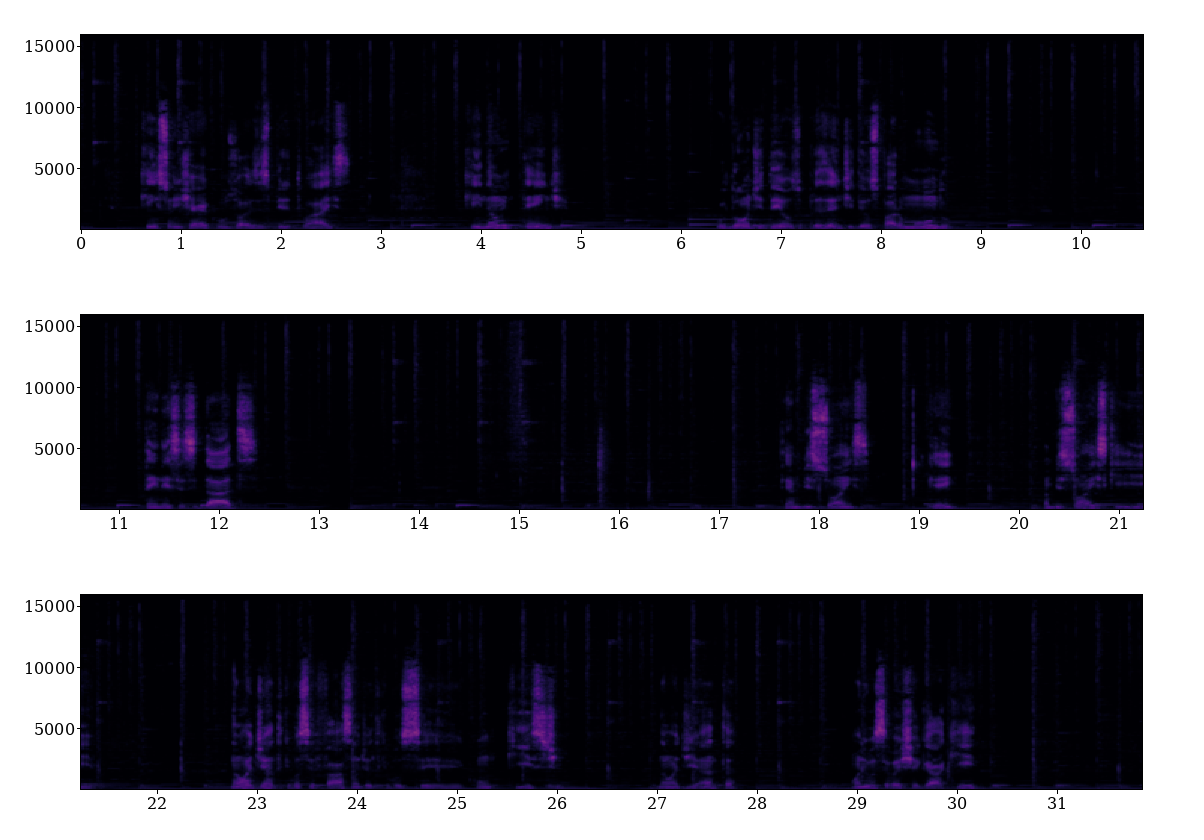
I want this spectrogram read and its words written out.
Quem só enxerga com os olhos espirituais, quem não entende o dom de Deus, o presente de Deus para o mundo, tem necessidades. Tem ambições, ok? Ambições que não adianta que você faça, não adianta que você conquiste, não adianta onde você vai chegar aqui,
